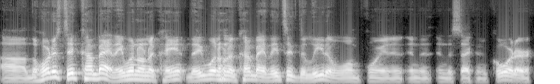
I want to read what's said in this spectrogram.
um, the Hornets did come back. They went on a they went on a comeback. They took the lead at one point in, in the in the second quarter.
